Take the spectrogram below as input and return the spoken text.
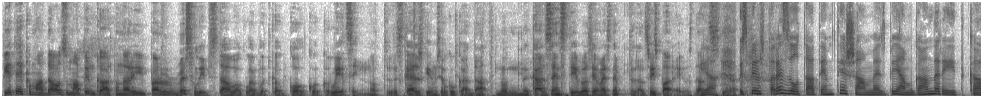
pietiekamā daudzumā pirmkārt, un arī par veselības stāvokli varbūt kaut ko, ko, ko liecina. Nu, tas skaidrs, ka jums jau kaut kāda data, nu, nekādas sensitīvas, ja mēs nepatīkam tādas vispārējos datus. Jā. Jā. Vispirms par rezultātiem tiešām mēs bijām gandarīti, ka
